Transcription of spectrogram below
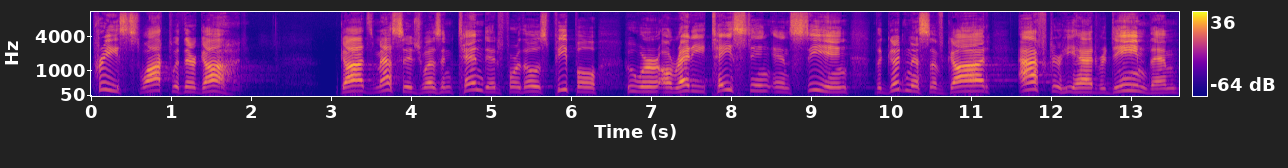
priests walked with their God. God's message was intended for those people who were already tasting and seeing the goodness of God after He had redeemed them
